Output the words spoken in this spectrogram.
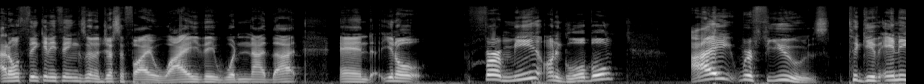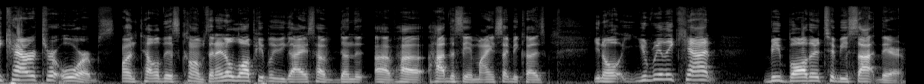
I don't think anything's going to justify why they wouldn't add that. And, you know, for me on global, I refuse to give any character orbs until this comes. And I know a lot of people, you guys, have done the, have, have had the same mindset because, you know, you really can't – be bothered to be sat there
